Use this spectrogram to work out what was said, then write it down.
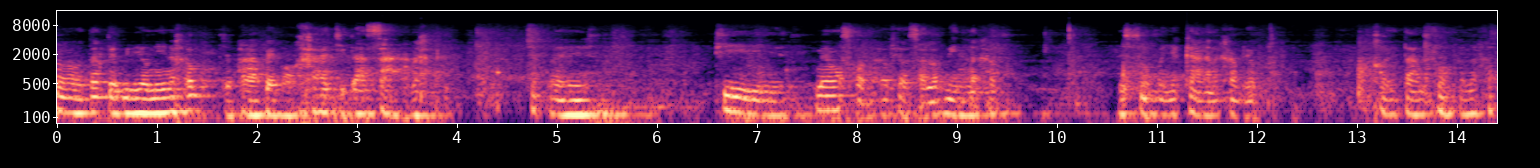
ก็ตั้งแต่วิดีโอนี้นะครับ จะพาไปออกค่ายจิตอาสานะครับจะไปที่แม่ฮ่องสอนนะครับแถวสารวินนะครับในส่วนบรรยากาศนะครับ เดี๋ยวคอยตามชมกันนะครับ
